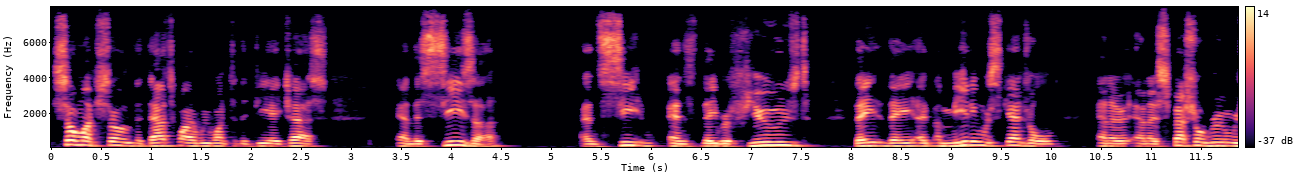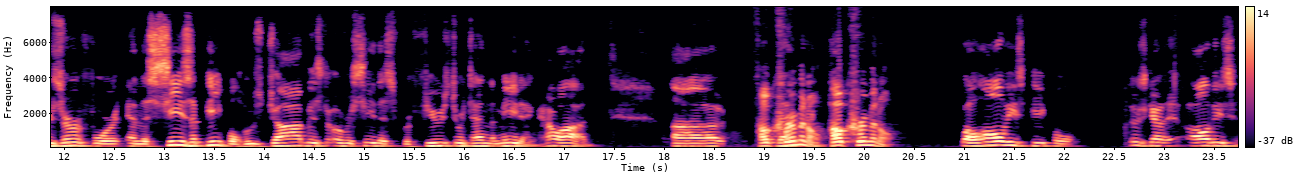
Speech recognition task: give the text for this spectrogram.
So much so that that's why we went to the DHS and the CISA, and C, and they refused. They they a meeting was scheduled and a and a special room reserved for it, and the CISA people, whose job is to oversee this, refused to attend the meeting. How odd. Uh, How criminal. That, How criminal. Well, all these people, there's got all these.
